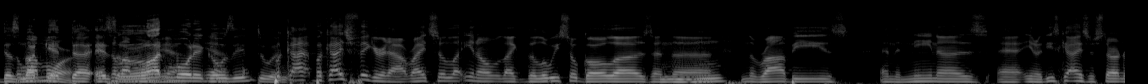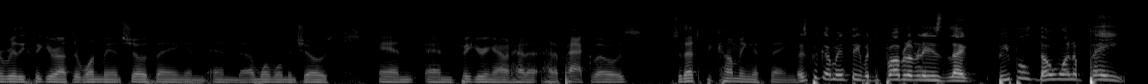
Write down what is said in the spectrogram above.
does not get that. It's It's, a lot lot, more, yeah, more that yeah. goes into But it. guy, but guys figure it out, right? So like you know, like the Loyiso Golas and the Mhm. and the Robbies and the Ninas, and you know these guys are starting to really figure out their one man show thing and and uh, one woman shows, and and figuring out how to how to pack those. So that's becoming a thing. It's becoming a thing, but the problem is like people don't want to pay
